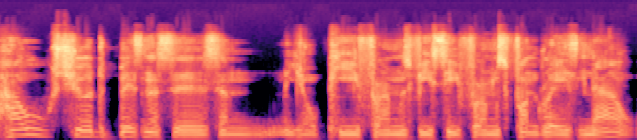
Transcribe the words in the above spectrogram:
How should businesses and, you know, P firms, VC firms fundraise now?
